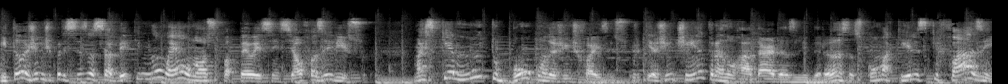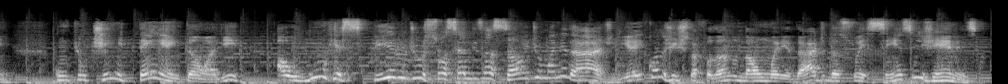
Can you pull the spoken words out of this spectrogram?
Então a gente precisa saber que não é o nosso papel essencial fazer isso mas que é muito bom quando a gente faz isso, porque a gente entra no radar das lideranças como aqueles que fazem com que o time tenha então ali algum respiro de socialização e de humanidade. E aí, quando a gente está falando da humanidade, da sua essência e gênese.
